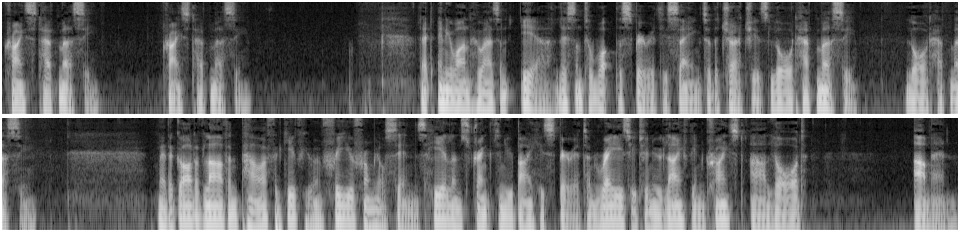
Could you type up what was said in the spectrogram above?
Christ, have mercy. Christ, have mercy. Let anyone who has an ear listen to what the Spirit is saying to the churches Lord, have mercy. Lord, have mercy. May the God of love and power forgive you and free you from your sins, heal and strengthen you by his Spirit, and raise you to new life in Christ our Lord. Amen.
